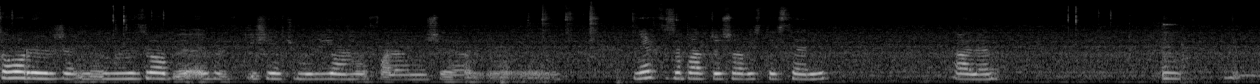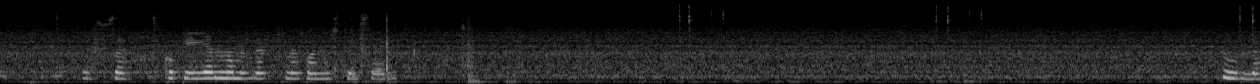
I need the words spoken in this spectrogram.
Sorry, że nie zrobię 10 milionów, ale mi się mm, nie chcę za bardzo już robić tej serii, ale mm, jeszcze kopię jedną rzecz na koniec tej serii. Kurde.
